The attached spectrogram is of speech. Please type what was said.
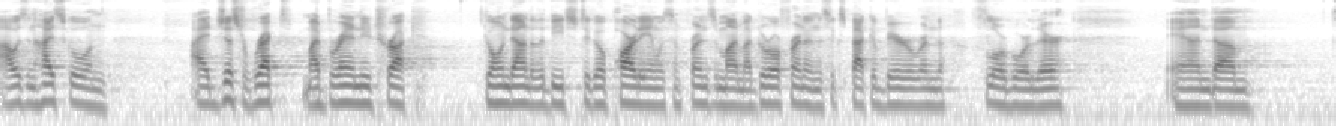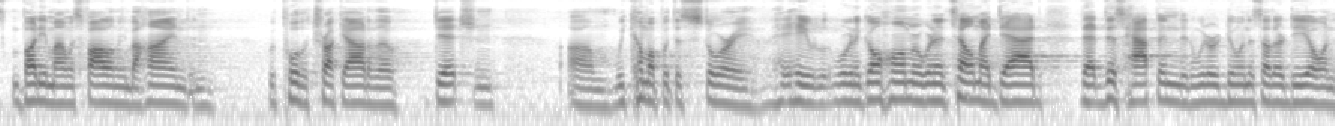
I was in high school and I had just wrecked my brand new truck going down to the beach to go partying with some friends of mine. My girlfriend and a six pack of beer were in the floorboard there. And um, a buddy of mine was following me behind, and we pull the truck out of the ditch, and um, we come up with this story. Hey, hey we're going to go home, and we're going to tell my dad that this happened, and we were doing this other deal. And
